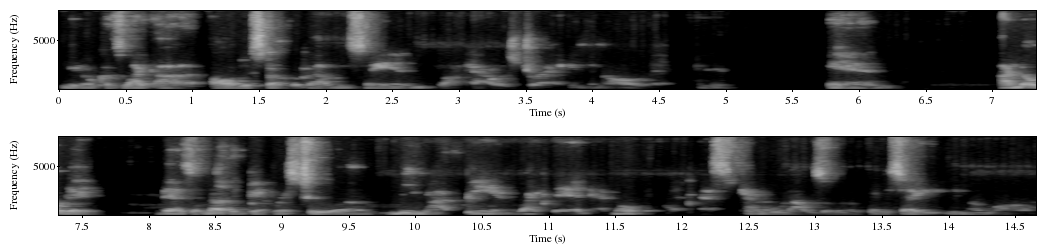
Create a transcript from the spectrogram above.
you know, because like I, all this stuff about me saying like how it's dragging and all that, and, and I know that there's another difference to uh, me not being right there in that moment. That's kind of what I was going to say. You know, uh,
